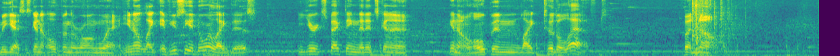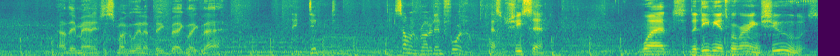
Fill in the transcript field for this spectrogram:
me guess, it's gonna open the wrong way. You know, like if you see a door like this, you're expecting that it's gonna, you know, open like to the left. But no. How'd they manage to smuggle in a big bag like that? They didn't. Someone brought it in for them. That's what she said. What? The deviants were wearing shoes.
